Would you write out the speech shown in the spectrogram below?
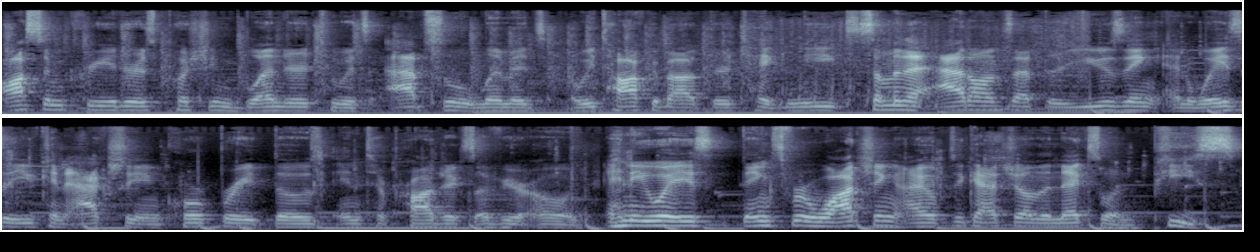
awesome creators pushing Blender to its absolute limits. We talk about their techniques, some of the add-ons that they're using, and ways that you can actually incorporate those into projects of your own. Anyways, thanks for watching. I hope to catch you on the next one. Peace.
